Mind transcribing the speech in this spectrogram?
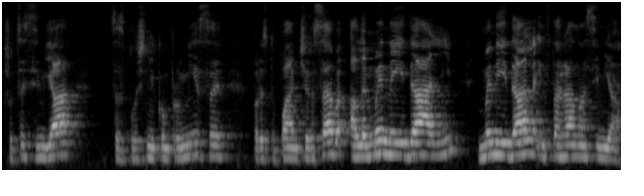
що це сім'я, це сплошні компроміси, переступаємо через себе, але ми не ідеальні, ми не ідеальна інстаграмна сім'я.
